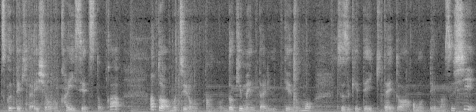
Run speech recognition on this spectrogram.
作ってきた衣装の解説とかあとはもちろんあのドキュメンタリーっていうのも続けていきたいとは思っていますし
